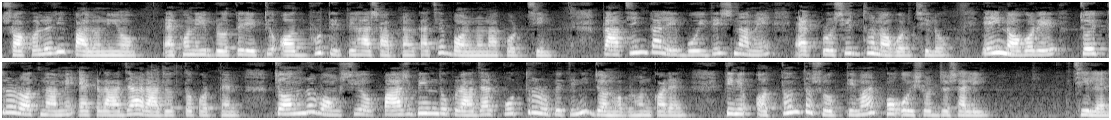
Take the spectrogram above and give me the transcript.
সকলেরই পালনীয়। এখন এই ব্রতের একটি অদ্ভুত ইতিহাস আপনার কাছে বর্ণনা করছি। প্রাচীনকালে বৈদেশ নামে এক প্রসিদ্ধ নগর ছিল। এই নগরে চৈত্ররথ নামে এক রাজা রাজত্ব করতেন। চন্দ্রবংশীয় পাশবিন্দুক রাজার পুত্র রূপে তিনি জন্মগ্রহণ করেন। তিনি অত্যন্ত শক্তিমান ও ঐশ্বর্যশালী। ছিলেন।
